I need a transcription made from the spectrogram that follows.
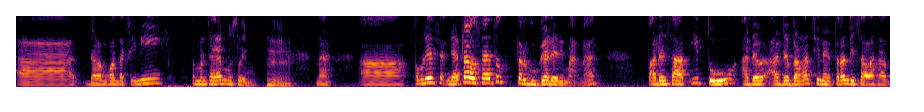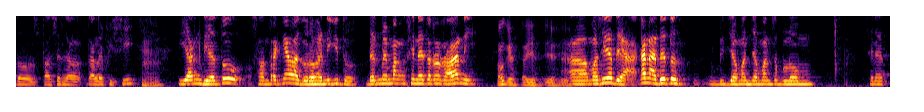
Eh, dalam konteks ini teman saya muslim Mm-mm. Nah, uh, kemudian nggak tahu saya tuh tergugah dari mana. Pada saat itu ada ada banget sinetron di salah satu stasiun tel- televisi Mm. yang dia tuh soundtracknya lagu rohani gitu dan memang sinetron rohani. Oke, oh, iya, iya, iya. Uh, masih ingat ya? Kan ada tuh di zaman-zaman sebelum sinet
